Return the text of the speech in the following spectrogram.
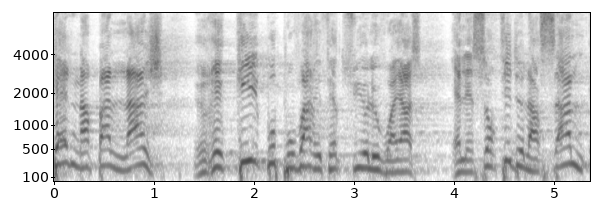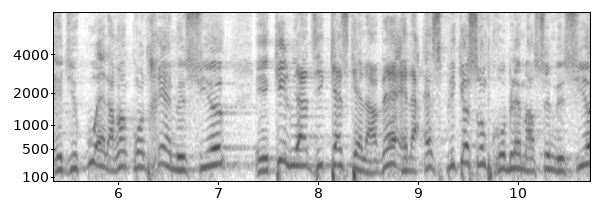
qu'elle n'a pas l'âge requis pour pouvoir effectuer le voyage. Elle est sortie de la salle et du coup, elle a rencontré un monsieur et qui lui a dit qu'est-ce qu'elle avait. Elle a expliqué son problème à ce monsieur.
